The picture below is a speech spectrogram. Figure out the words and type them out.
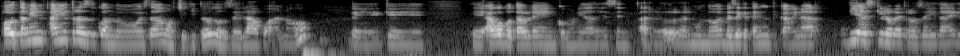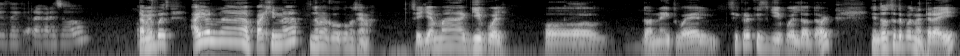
O también hay otras cuando estábamos chiquitos, los del agua, ¿no? De que eh, agua potable en comunidades en, alrededor del mundo, en vez de que tengan que caminar 10 kilómetros de ida y desde que regresó. También pues, hay una página, no me acuerdo cómo se llama, se llama GiveWell o DonateWell, sí creo que es givewell.org. Entonces tú te puedes meter ahí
